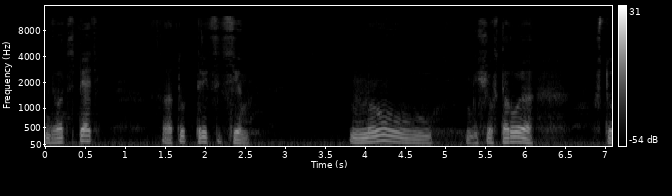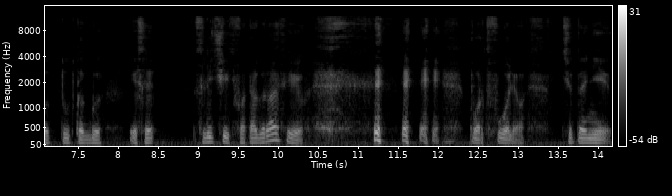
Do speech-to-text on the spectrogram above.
25, а тут 37. Ну, еще второе, что тут как бы, если слечить фотографию, портфолио, что-то не...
